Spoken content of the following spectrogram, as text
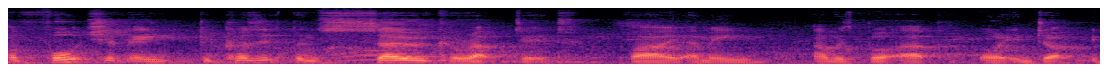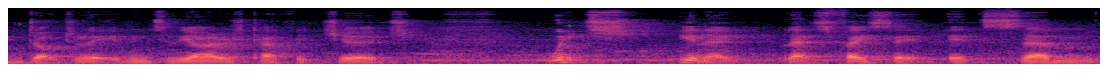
unfortunately, because it's been so corrupted by, I mean, I was brought up or indo- indoctrinated into the Irish Catholic Church, which you know, let's face it, it's um,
